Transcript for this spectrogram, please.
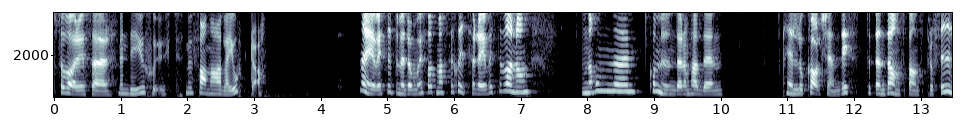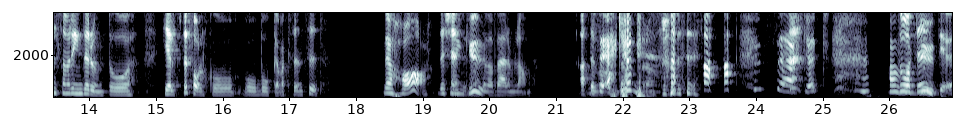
så var det ju så här. Men det är ju sjukt. Men fan har alla gjort då? Nej, jag vet inte, men de har ju fått massa skit för det. Jag vet det var någon, någon eh, kommun där de hade en, en lokalkändis, typ en dansbandsprofil som ringde runt och hjälpte folk att, att boka vaccintid. Jaha! Det känns ju som att det var Värmland. Att det Säkert. var en dansbandsprofil. Säkert! Så Alltså, fint gud. ju!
